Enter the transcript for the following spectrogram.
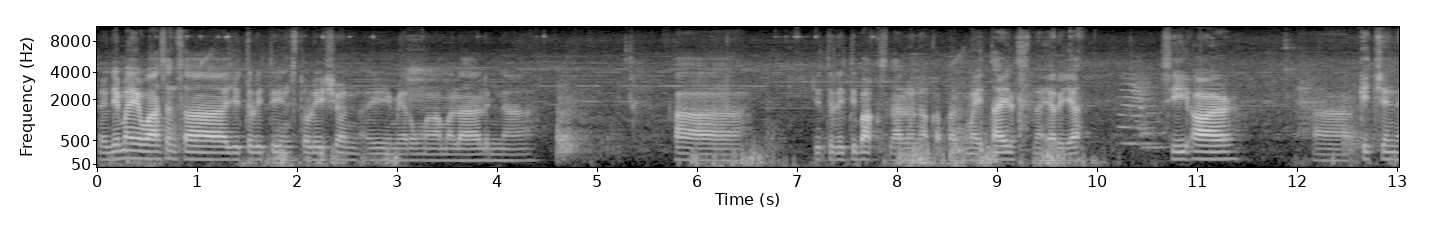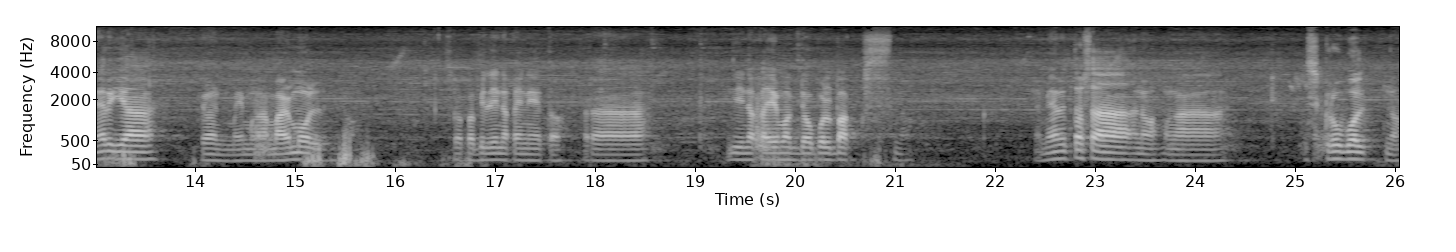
So, hindi maiwasan sa utility installation ay merong mga malalim na ah, utility box lalo na kapag may tiles na area. CR ah, kitchen area yon may mga marmol. So pabili na kayo nito para hindi na kayo mag double box no? Meron to sa ano mga screw bolt no?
